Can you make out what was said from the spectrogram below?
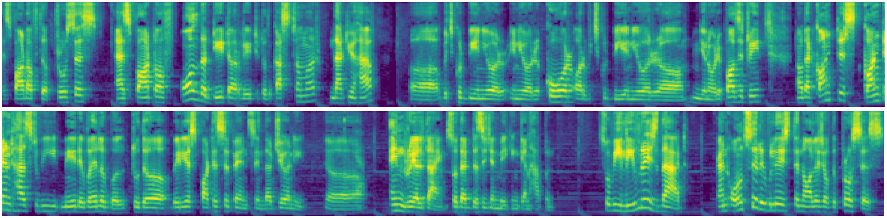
as part of the process as part of all the data related to the customer that you have uh, which could be in your in your core or which could be in your uh, you know repository. Now that contest, content has to be made available to the various participants in that journey uh, yeah. In real time, so that decision making can happen. So we leverage that and also leverage the knowledge of the process,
